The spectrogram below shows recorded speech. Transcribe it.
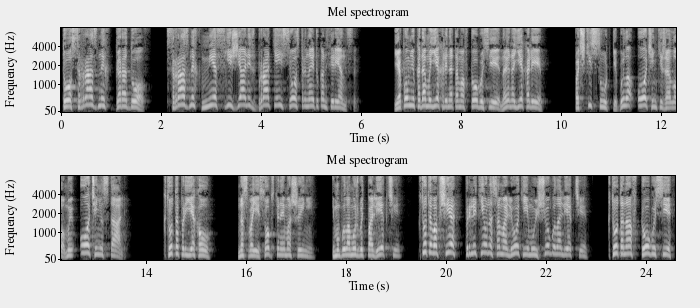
то с разных городов, с разных мест съезжались братья и сестры на эту конференцию. Я помню, когда мы ехали на этом автобусе, наверное, ехали почти сутки. Было очень тяжело, мы очень устали. Кто-то приехал на своей собственной машине. ему было, может быть, полегче. Кто-то вообще прилетел на самолете, ему еще было легче. Кто-то на автобусе,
